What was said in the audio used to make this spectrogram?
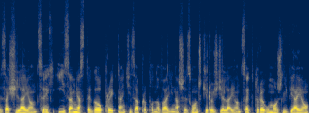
zasilających i zamiast tego projektanci zaproponowali nasze złączki rozdzielające, które umożliwiają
